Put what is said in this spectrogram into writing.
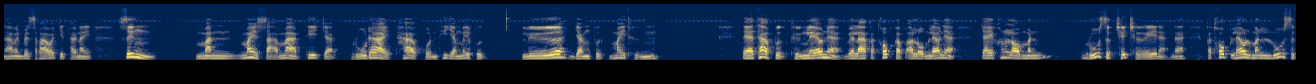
นะมันเป็นสภาวะจิตภายใน ซึ่งมันไม่สามารถที่จะรู้ได้ถ้าคนที่ยังไม่ฝึก หรือยังฝึกไม่ถึง แต่ถ้าฝึกถึงแล้วเนี่ยเวลากระทบกับอารมณ์แล้วเนี่ยใจของเรามันรู้สึกเฉยๆนะนะกระทบแล้วมันรู้สึก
